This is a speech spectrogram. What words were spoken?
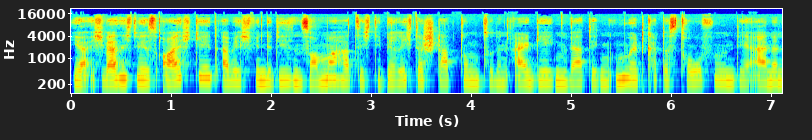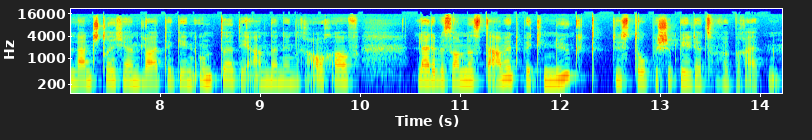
Ja, ich weiß nicht, wie es euch geht, aber ich finde, diesen Sommer hat sich die Berichterstattung zu den allgegenwärtigen Umweltkatastrophen, die einen Landstriche und Leute gehen unter, die anderen in Rauch auf, leider besonders damit begnügt, dystopische Bilder zu verbreiten.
